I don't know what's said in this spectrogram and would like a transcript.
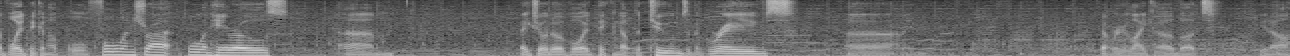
Avoid picking up all fallen fallen heroes. Um, make sure to avoid picking up the tombs and the graves. Uh, I mean, don't really like her, but you know,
